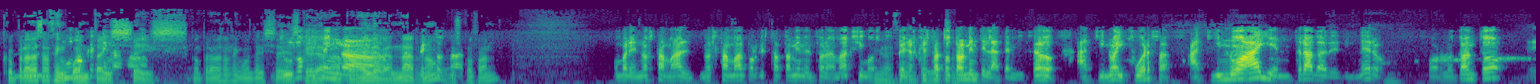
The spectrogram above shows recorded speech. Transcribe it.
Compradas a 56, compradas a 56, que, que por ahí debe andar, ¿no? Viscofan. Hombre, no está mal, no está mal porque está también en zona de máximos, pero es que está totalmente lateralizado. Aquí no hay fuerza, aquí no hay entrada de dinero. Por lo tanto, eh,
